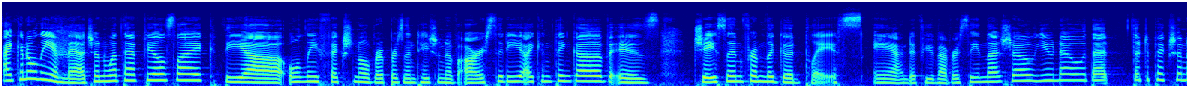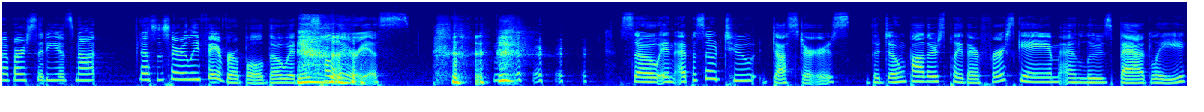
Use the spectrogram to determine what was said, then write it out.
I can only imagine what that feels like. The uh, only fictional representation of our city I can think of is Jason from The Good Place. And if you've ever seen that show, you know that the depiction of our city is not necessarily favorable, though it is hilarious. So in episode two, Dusters, the Don't Bothers play their first game and lose badly,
